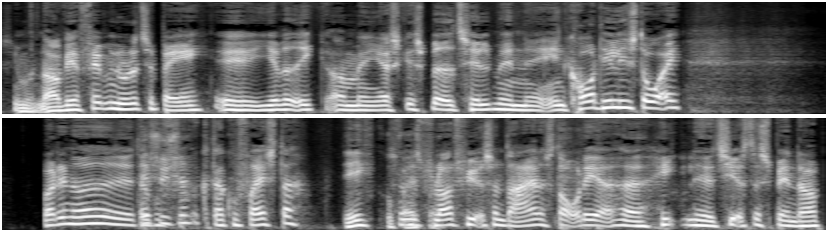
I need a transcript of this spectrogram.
Simon. Nå, vi har fem minutter tilbage. Øh, Jeg ved ikke, om øh, jeg skal spæde til, men øh, en kort lille historie. Var det noget, der, Det synes kunne, der kunne friste dig? det kunne Sådan en faktisk flot fyr som dig, der står der helt tirsdag spændt op.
